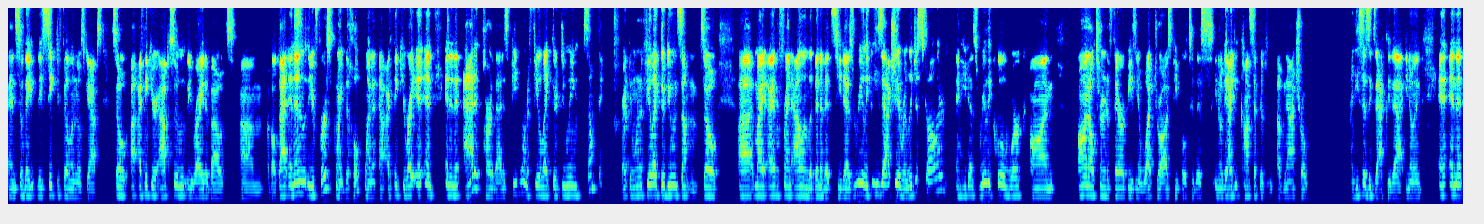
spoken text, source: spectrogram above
and so they they seek to fill in those gaps. So I, think you're absolutely right about um, about that. And then your first point, the hope one, I think you're right. And, and and an added part of that is people want to feel like they're doing something, right? They want to feel like they're doing something. So uh, my I have a friend Alan Levinovitz. He does really. He's actually a religious scholar, and he does really cool work on on alternative therapies. You know what draws people to this. You know the idea concept of of natural and he says exactly that you know and and, and that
